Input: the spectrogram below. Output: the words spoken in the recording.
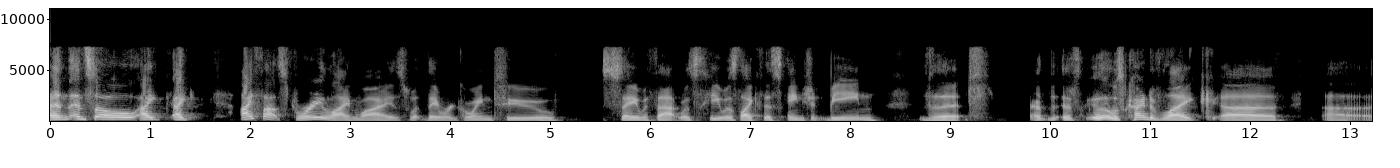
And and so I I I thought storyline wise what they were going to say with that was he was like this ancient being that it was- kind of like uh uh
